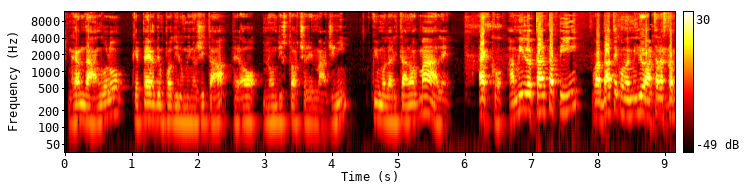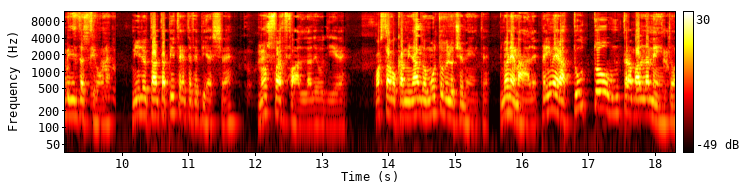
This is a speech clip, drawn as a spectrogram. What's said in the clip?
grandangolo che perde un po' di luminosità però non distorce le immagini. Qui modalità normale. Ecco a 1080p guardate come è migliorata la stabilizzazione. 1080p 30 fps eh? Non sfarfalla devo dire. Qua stavo camminando molto velocemente. Non è male. Prima era tutto un traballamento.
